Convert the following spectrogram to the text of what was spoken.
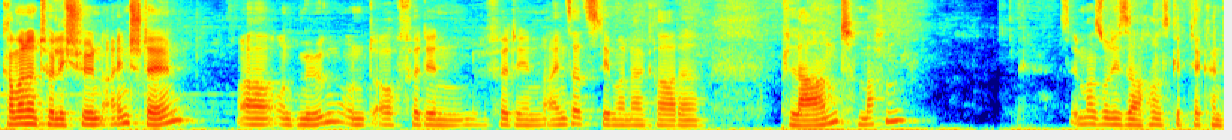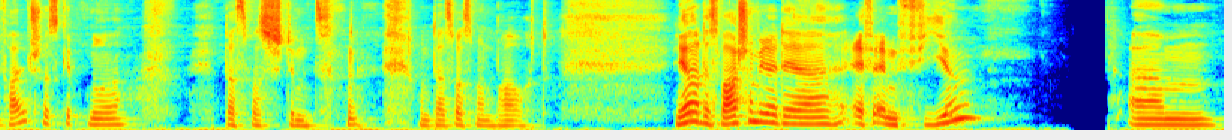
Kann man natürlich schön einstellen äh, und mögen und auch für den, für den Einsatz, den man da gerade plant, machen. Ist immer so die Sache, es gibt ja kein Falsch, es gibt nur das, was stimmt und das, was man braucht. Ja, das war schon wieder der FM4. Ähm,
